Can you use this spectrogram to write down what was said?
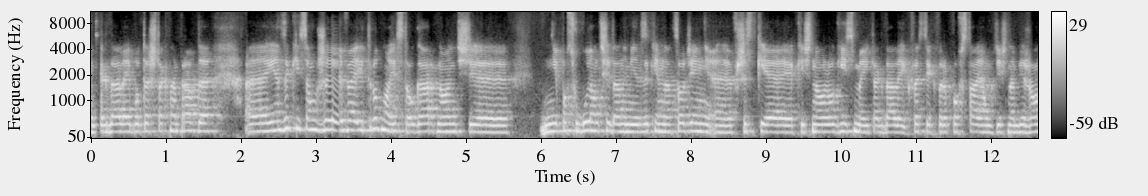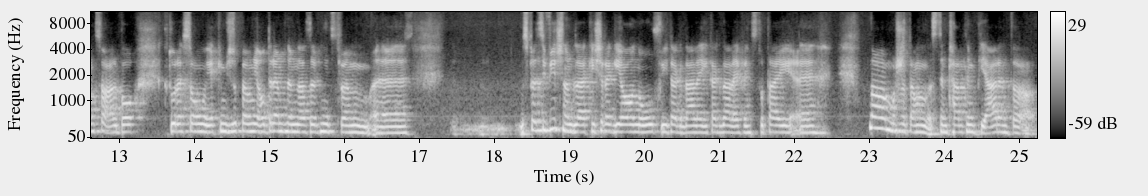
i tak dalej, bo też tak naprawdę e, języki są żywe i trudno jest to ogarnąć e, nie posługując się danym językiem na co dzień, e, wszystkie jakieś neologizmy i tak dalej, kwestie, które powstają gdzieś na bieżąco albo które są jakimś zupełnie odrębnym nazewnictwem specyficznym dla jakichś regionów i tak dalej, i tak dalej, więc tutaj no może tam z tym czarnym PR-em to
